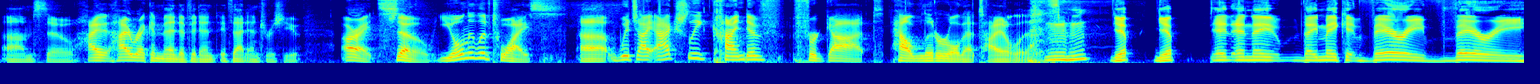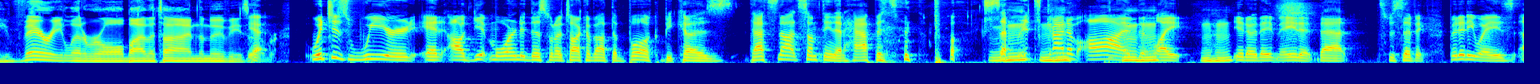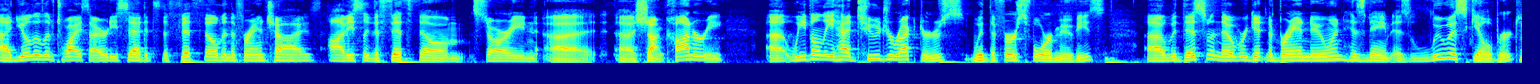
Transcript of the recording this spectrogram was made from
Um, so high high recommend if it if that interests you. All right, so you only live twice, uh, which I actually kind of forgot how literal that title is. Mm-hmm. Yep. Yep. And, and they they make it very, very, very literal by the time the movie's Yeah. over. Which is weird, and I'll get more into this when I talk about the book because that's not something that happens in the book. So it's kind of odd that, like, you know, they made it that specific. But, anyways, uh, You Only Live Twice, I already said it's the fifth film in the franchise. Obviously, the fifth film starring uh, uh, Sean Connery. Uh, we've only had two directors with the first four movies. Uh, with this one, though, we're getting a brand new one. His name is Lewis Gilbert.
